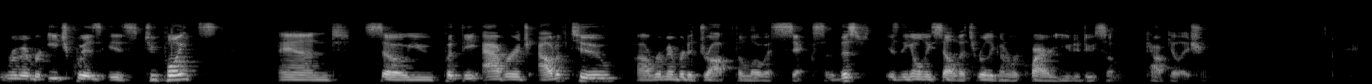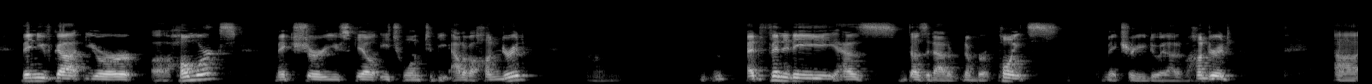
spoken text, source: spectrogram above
remember each quiz is two points. And so you put the average out of two. Uh, remember to drop the lowest six. This is the only cell that's really going to require you to do some calculation. Then you've got your uh, homeworks. Make sure you scale each one to be out of 100. Um, Edfinity has does it out of number of points. Make sure you do it out of 100. Uh,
